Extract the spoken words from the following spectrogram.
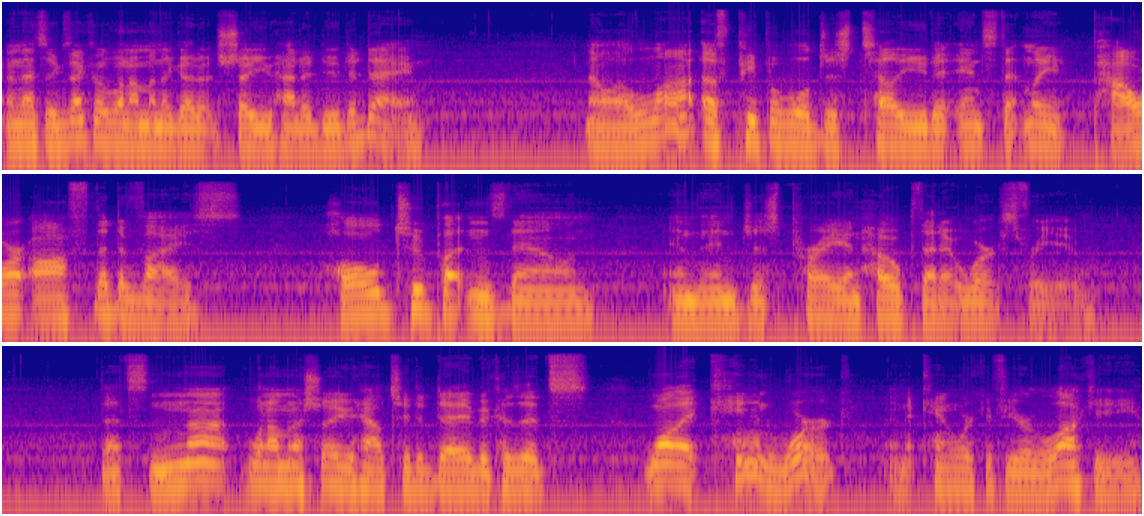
And that's exactly what I'm going to go to show you how to do today. Now, a lot of people will just tell you to instantly power off the device, hold two buttons down, and then just pray and hope that it works for you. That's not what I'm going to show you how to today because it's, while it can work, and it can work if you're lucky,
